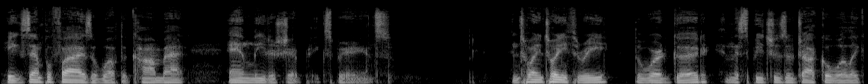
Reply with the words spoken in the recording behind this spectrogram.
he exemplifies a wealth of combat and leadership experience. In 2023, the word good in the speeches of Jocko Willink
